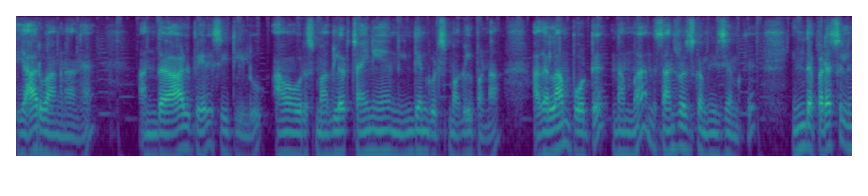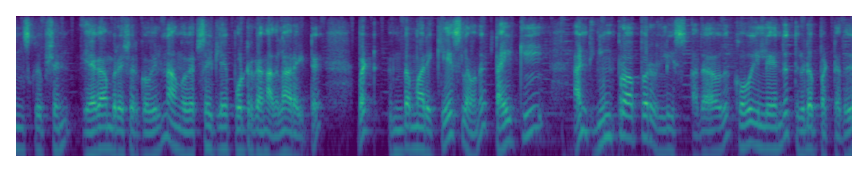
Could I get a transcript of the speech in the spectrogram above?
யார் வாங்கினாங்க? அந்த ஆள் பேர் சிடி லூ. அவன் ஒரு ஸ்மக்லர் சைனியன் இந்தியன் குட் ஸ்மகிள் பண்ணான். அதெல்லாம் போட்டு நம்ம அந்த சான் ஃப்ரான்சிஸ்கோ மியூசியமுக்கு இந்த பெடஸ்டல் இன்ஸ்கிரிப்ஷன் ஏகாம்பரேஸ்வர் கோவில்னு அவங்க வெப்சைட்லேயே போட்டிருக்காங்க. அதெல்லாம் ரைட்டு பட் இந்த மாதிரி கேஸில் வந்து டைட்டில் அண்ட் இம்ப்ராப்பர் ரிலீஸ் அதாவது கோவிலேருந்து திருடப்பட்டது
